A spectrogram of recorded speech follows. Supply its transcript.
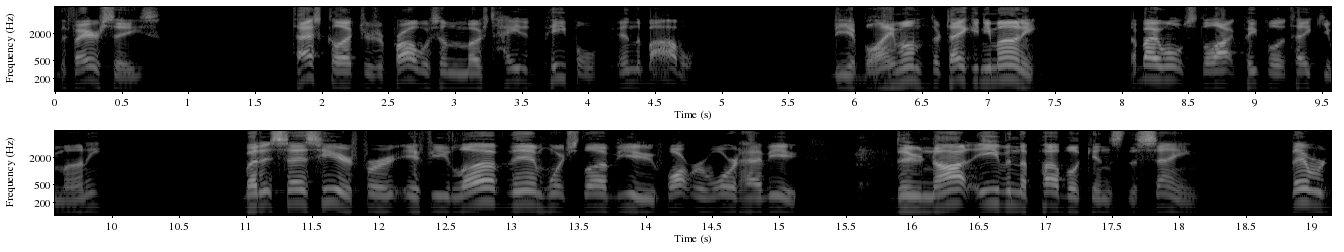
the Pharisees, tax collectors are probably some of the most hated people in the Bible. Do you blame them? They're taking you money. Nobody wants to like people that take you money. But it says here, For if ye love them which love you, what reward have you? Do not even the publicans the same. They were,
